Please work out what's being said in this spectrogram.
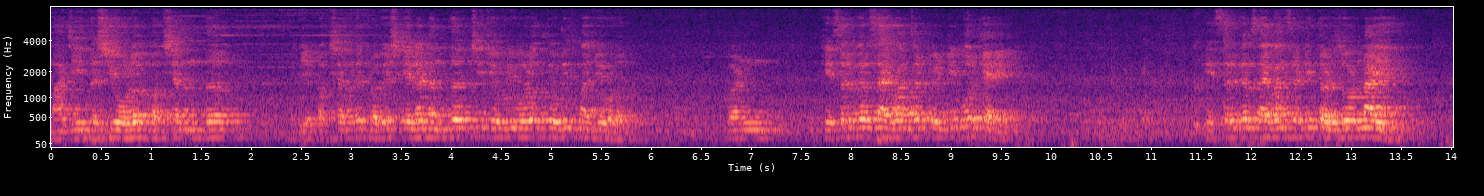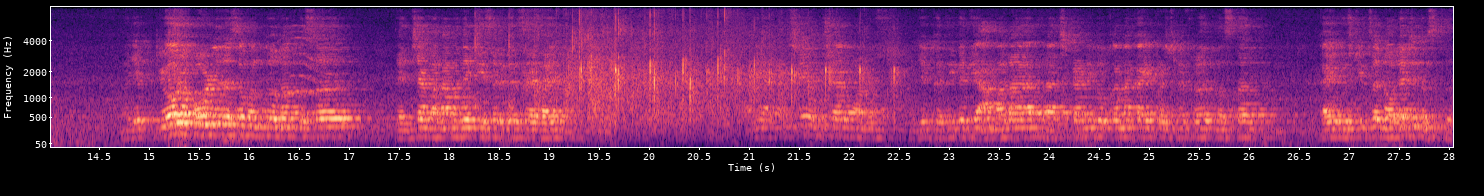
माझी तशी ओळख पक्षानंतर म्हणजे पक्षामध्ये प्रवेश केल्यानंतरची जेवढी ओळख तेवढीच माझी ओळख. पण केसरकर साहेबांचं ट्वेंटी फोर कॅरेट केसरकर साहेबांसाठी तडजोड नाही. म्हणजे प्युअर गोल्ड जसं म्हणतो ना तसं त्यांच्या मनामध्ये केसरकर साहेब आहेत. आणि अतिशय हुशार माणूस. म्हणजे कधी कधी आम्हाला राजकारणी लोकांना काही प्रश्न कळत नसतात काही गोष्टीचं नॉलेज नसतं.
